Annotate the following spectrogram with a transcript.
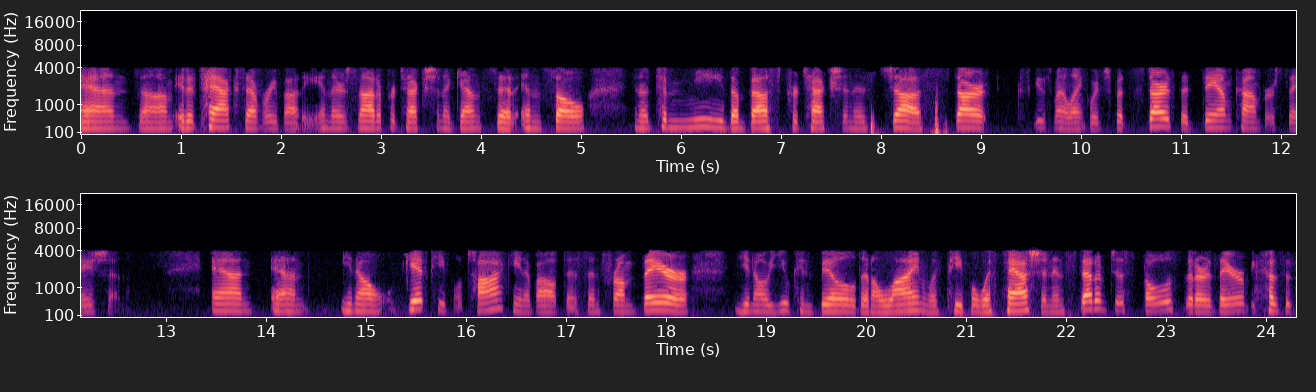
and um it attacks everybody and there's not a protection against it. And so you know to me the best protection is just start excuse my language but start the damn conversation. And and you know get people talking about this and from there you know you can build and align with people with passion. Instead of just those that are there because it's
